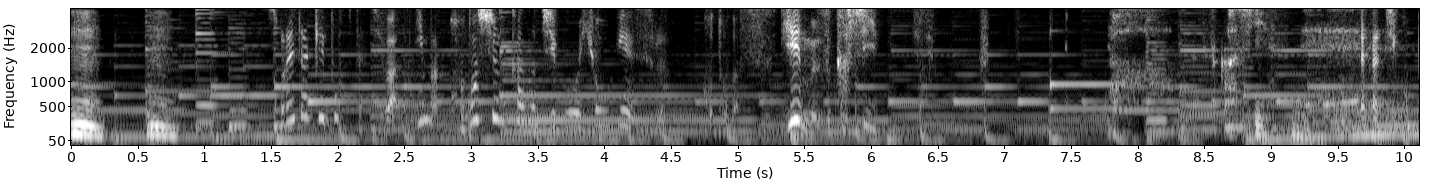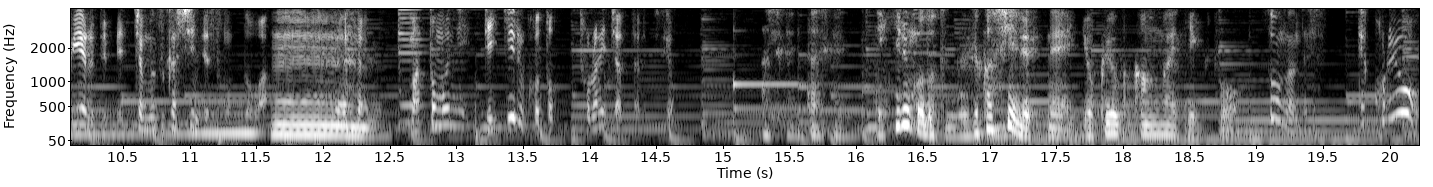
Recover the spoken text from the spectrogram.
うん。うん。それだけ僕たちは今この瞬間の自分を表現することがすげえ難しいんですよ。難しいっすね。だから自己 PR ってめっちゃ難しいんです、本当はう。ん。まともにできること捉えちゃったんですよ。確かに確かに。できることって難しいですね。よくよく考えていくと。そうなんです。で、これを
